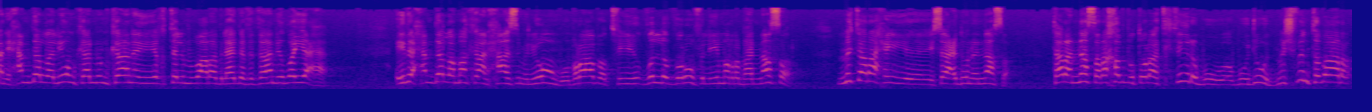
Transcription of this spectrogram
حمد الله اليوم كان بإمكانه يقتل المباراه بالهدف الثاني ضيعها إذا حمد الله ما كان حاسم اليوم ومرابط في ظل الظروف اللي يمر بها النصر متى راح يساعدون النصر؟ ترى النصر أخذ بطولات كثير بوجود مش في انتظار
